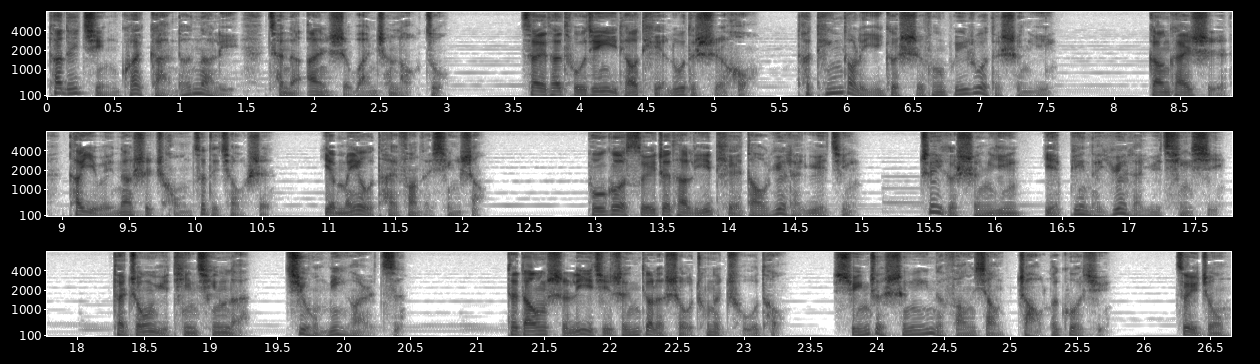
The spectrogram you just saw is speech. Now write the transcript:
他得尽快赶到那里才能按时完成劳作。在他途经一条铁路的时候，他听到了一个十分微弱的声音。刚开始，他以为那是虫子的叫声，也没有太放在心上。不过，随着他离铁道越来越近，这个声音也变得越来越清晰。他终于听清了“救命”二字。他当时立即扔掉了手中的锄头，循着声音的方向找了过去。最终，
